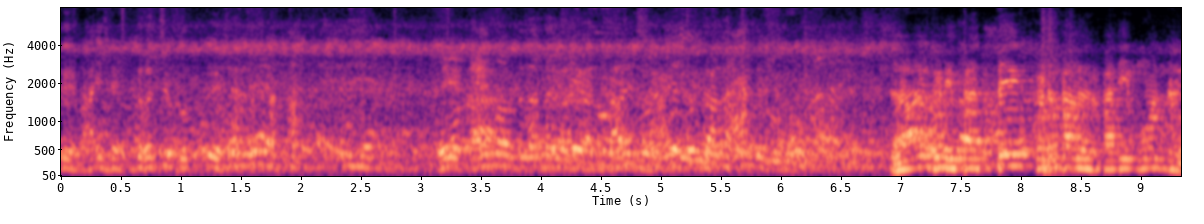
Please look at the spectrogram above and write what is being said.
நமக்கு வாயில எடுத்து வச்சு குத்து ஏய் டைம் அவுட் தான்டா லால்குடி பத்து கொடும்பாலூர் பதிமூன்று.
